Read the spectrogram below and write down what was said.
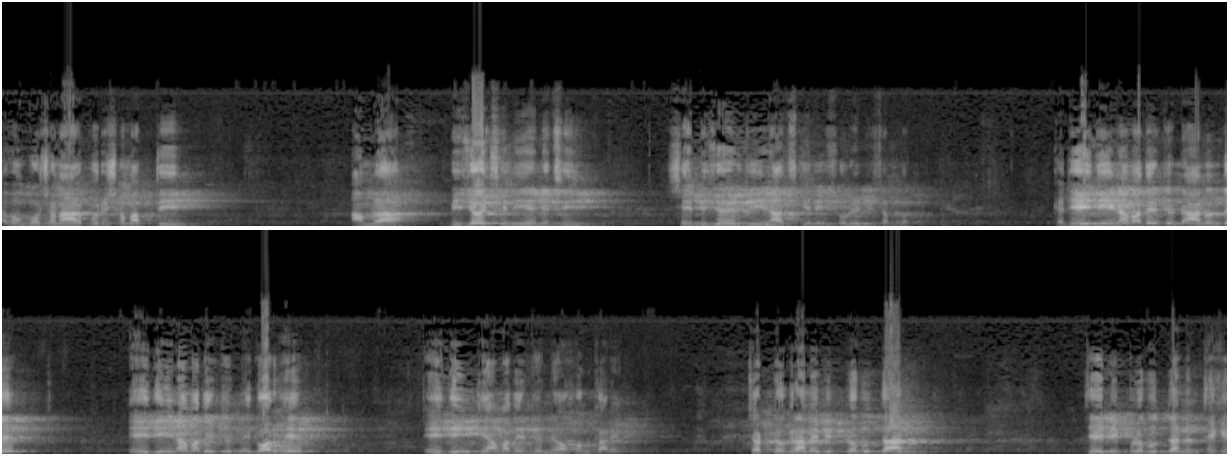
এবং ঘোষণার পরিসমাপ্তি আমরা বিজয় ছিনিয়ে এনেছি, সেই বিজয়ের দিন আজকের এই ষোলোই ডিসেম্বর। কাজে এই দিন আমাদের জন্য আনন্দের, এই দিন আমাদের জন্য গর্বের, এই দিনটি আমাদের জন্য অহংকারের। চট্টগ্রামে বিপ্লব উদ্যান যে বিপ্লব উদ্যান থেকে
